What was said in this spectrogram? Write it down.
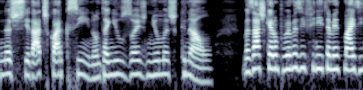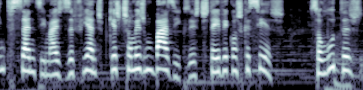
nas sociedades? Claro que sim, não tenho ilusões nenhumas que não. Mas acho que eram problemas infinitamente mais interessantes e mais desafiantes, porque estes são mesmo básicos, estes têm a ver com escassez. São lutas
